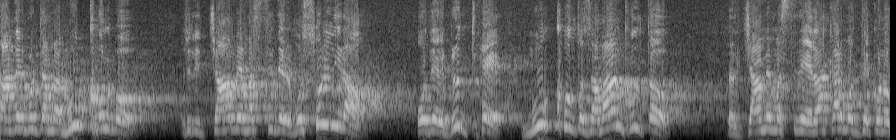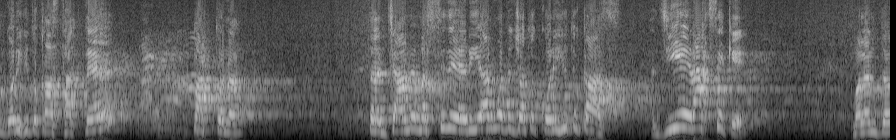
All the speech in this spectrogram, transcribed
তাদের বিরুদ্ধে আমরা মুখ খুলবো। যদি জামে মসজিদের মুসল্লিরা ওদের বিরুদ্ধে মুখ খুলতো, জবান খুলতো, তাহলে জামে মসজিদের এলাকার মধ্যে কোনো গরিহিত কাজ থাকতে পারত না। তাহলে জামে মসজিদের এরিয়ার মধ্যে যত গরিহিত কাজ, জিয়ে রাখছে কে? বলেন তো,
